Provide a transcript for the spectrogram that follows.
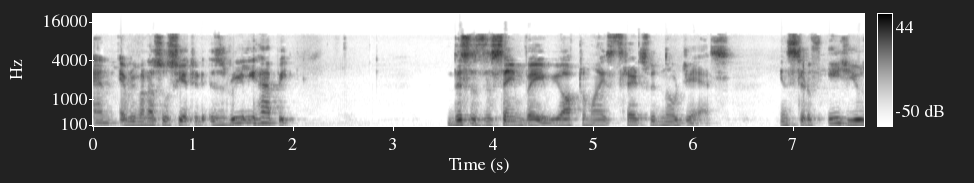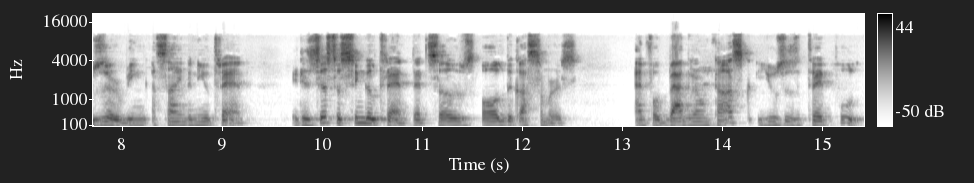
and everyone associated is really happy. This is the same way we optimize threads with Node.js. Instead of each user being assigned a new thread, it is just a single thread that serves all the customers and for background task uses a thread pool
